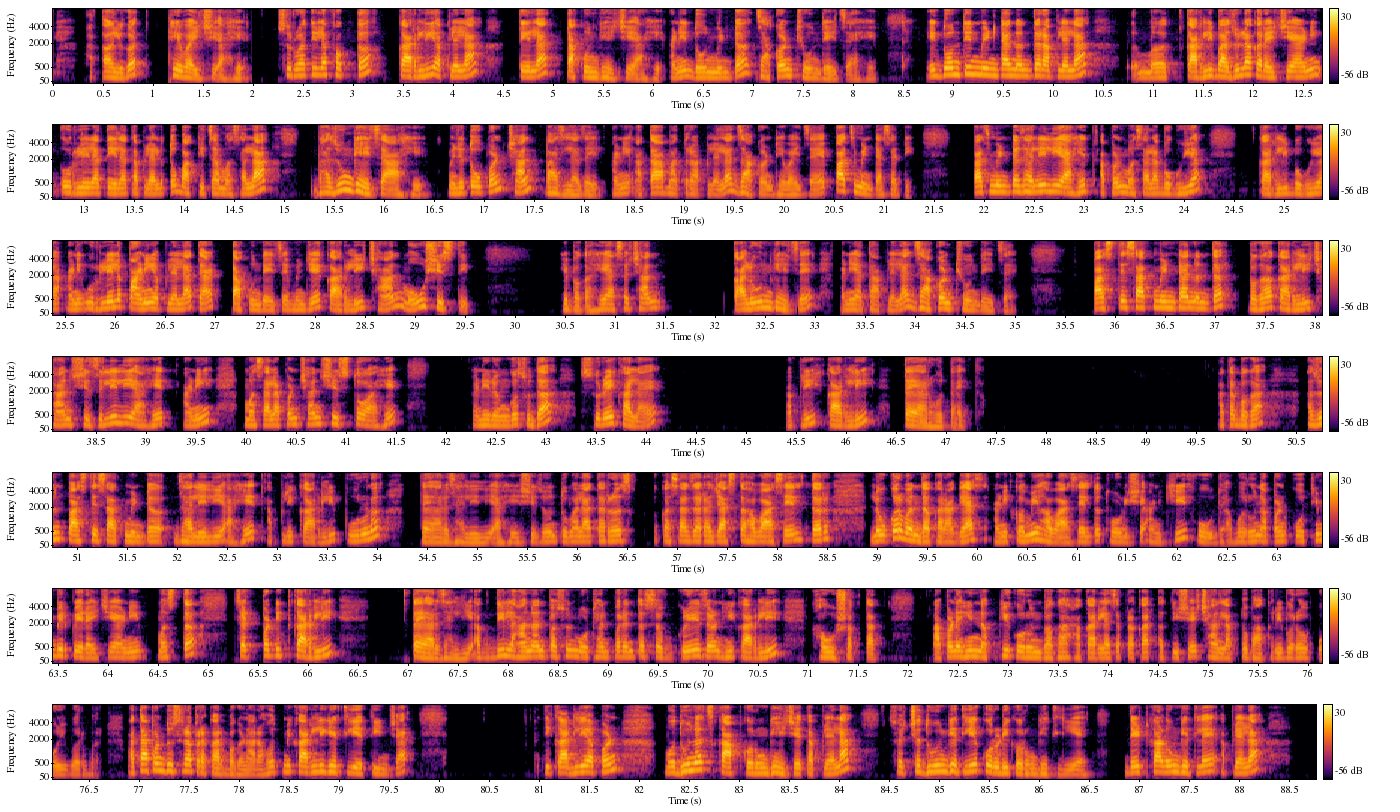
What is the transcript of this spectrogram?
अलगत ठेवायची आहे. सुरुवातीला फक्त कारली आपल्याला तेलात टाकून घ्यायची आहे आणि दोन मिनटं झाकण ठेवून द्यायचं आहे. एक दोन तीन मिनटानंतर आपल्याला कारली बाजूला करायची आहे आणि उरलेल्या तेलात आपल्याला तो बाकीचा मसाला भाजून घ्यायचा आहे. म्हणजे तो पण छान भाजला जाईल. आणि आता मात्र आपल्याला झाकण ठेवायचं आहे पाच मिनटासाठी. पाच मिनटं झालेली आहेत. आपण मसाला बघूया. कारली बघूया. आणि उरलेलं पाणी आपल्याला त्यात टाकून द्यायचं आहे म्हणजे कारली छान मऊ शिजतील. हे बघा हे असं छान कालवून घ्यायचं आहे आणि आता आपल्याला झाकण ठेवून द्यायचं आहे पाच ते सात मिनटानंतर बघा कारली छान शिजलेली आहेत. आणि मसाला पण छान शिजतो आहे. आणि रंगसुद्धा सुरेख आला आहे आपली कारली तयार होत आहेत. आता बघा अजून पाच ते सात मिनटं झालेली आहेत. आपली कारली पूर्ण तयार झालेली आहे शिजवून. तुम्हाला आता रस कसा जरा जास्त हवा असेल तर लवकर बंद करा गॅस आणि कमी हवा असेल तर थोडीशी आणखी होऊ द्या. वरून आपण कोथिंबीर पेरायची आणि मस्त चटपटीत कारली तयार झाली. अगदी लहानांपासून मोठ्यांपर्यंत सगळेजण ही कारली खाऊ शकतात. आपणही नक्की करून बघा हा कारल्याचा प्रकार अतिशय छान लागतो भाकरीबरोबर पोळीबरोबर. आता आपण दुसरा प्रकार बघणार आहोत. मी कारली घेतली आहे तीन चार ती कारली आपण मधूनच काप करून घ्यायची आहेत आपल्याला. स्वच्छ धुवून घेतली आहे कोरडी करून घेतली आहे देठ काढून घेतलं आहे आपल्याला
